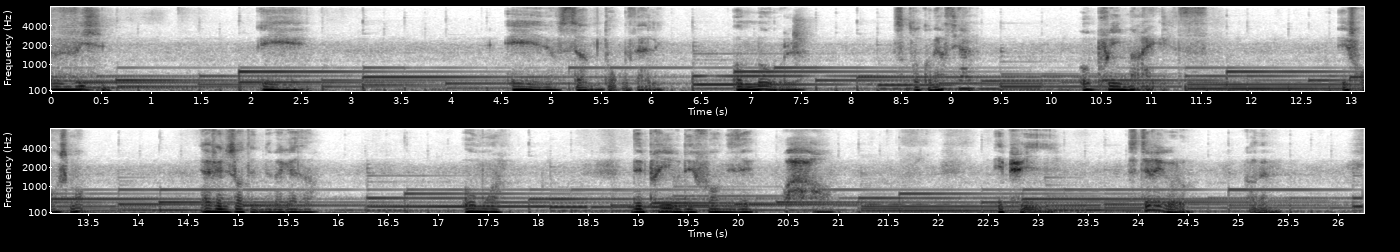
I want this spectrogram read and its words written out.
vit. Nous sommes donc allés au mall, centre commercial, au Pre-Miles. Et franchement, il y avait une centaine de magasins. Au moins. Des prix où des fois on disait waouh. Et puis, c'était rigolo quand même.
